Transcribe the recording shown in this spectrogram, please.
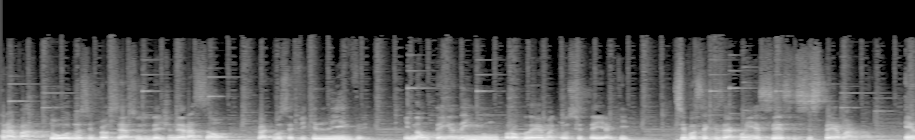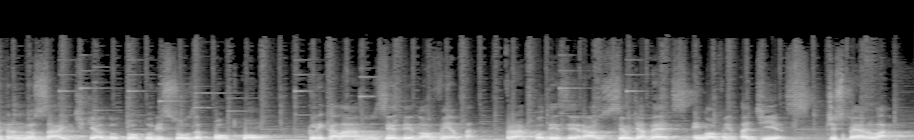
travar todo esse processo de degeneração para que você fique livre e não tenha nenhum problema que eu citei aqui. Se você quiser conhecer esse sistema, entra no meu site que é doutorturissouza.com, clica lá no ZD90 para poder zerar o seu diabetes em 90 dias. Te espero lá!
